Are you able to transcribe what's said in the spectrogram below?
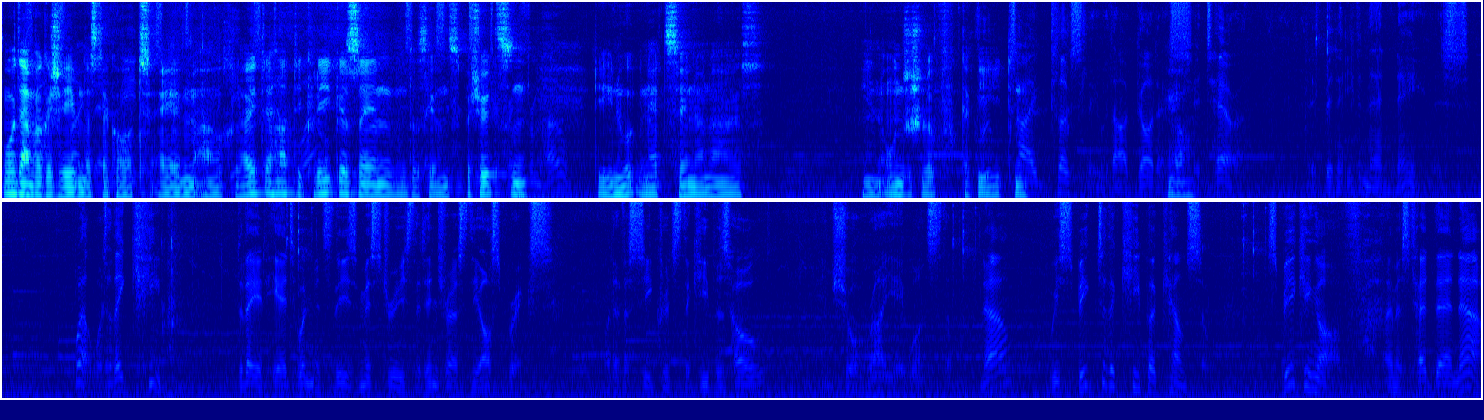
Wurde einfach geschrieben, dass der Gott eben auch Leute hat, die Krieger sind, dass sie uns beschützen, die nett sind und alles. In goddess, Ja. Well, what do they keep? Do they adhere to an it's these mysteries that interest the Osprix. Whatever secrets the keepers hold, I'm sure Raye wants them. Now, we speak to the Keeper Council. Speaking of, I must head there now.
